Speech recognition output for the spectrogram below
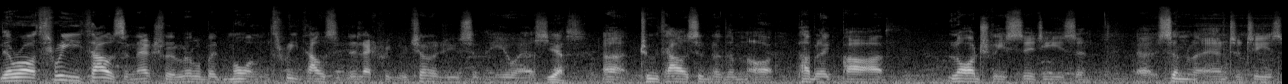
There are 3,000, actually a little bit more than 3,000 electric utilities in the U.S. Yes. Uh, 2,000 of them are public power, largely cities and uh, similar entities.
